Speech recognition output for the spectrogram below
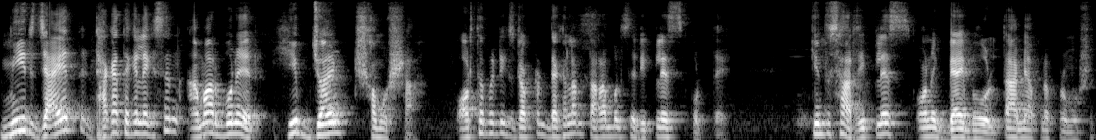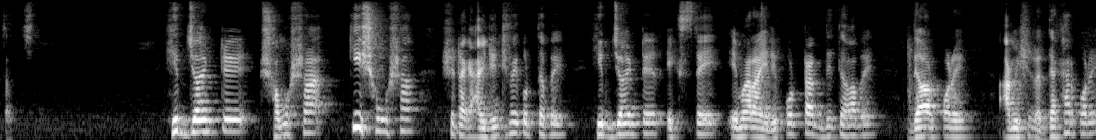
মীর জায়েদ ঢাকা থেকে লিখেছেন, আমার বোনের হিপ জয়েন্ট সমস্যা। অর্থোপেডিক্স ডক্টর দেখালাম, তারা বলছে রিপ্লেস করতে। কিন্তু স্যার রিপ্লেস অনেক ব্যয়বহুল, তা আমি আপনার পরামর্শ চাচ্ছি। হিপ জয়েন্টে সমস্যা, কি সমস্যা? সেটাকে আইডেন্টিফাই করতে হবে। হিপ জয়েন্টের এক্স রে এমআরআই রিপোর্টটা দিতে হবে। দেওয়ার পরে, আমি সেটা দেখার পরে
